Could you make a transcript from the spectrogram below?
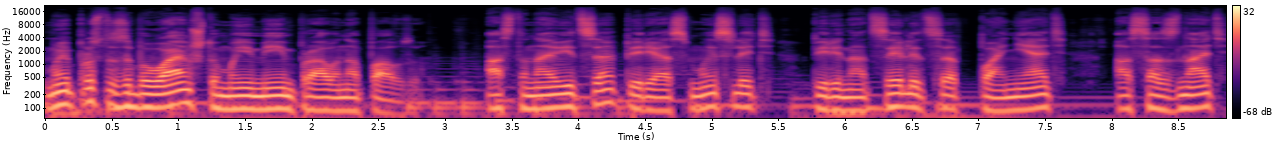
Мы просто забываем, что мы имеем право на паузу. Остановиться, переосмыслить, перенацелиться, понять, осознать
